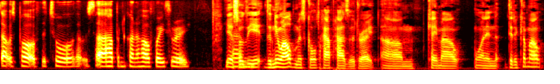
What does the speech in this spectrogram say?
that was part of the tour. That was that happened kind of halfway through. yeah, so um, the the new album is called Haphazard, right? Um, came out one in did it come out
